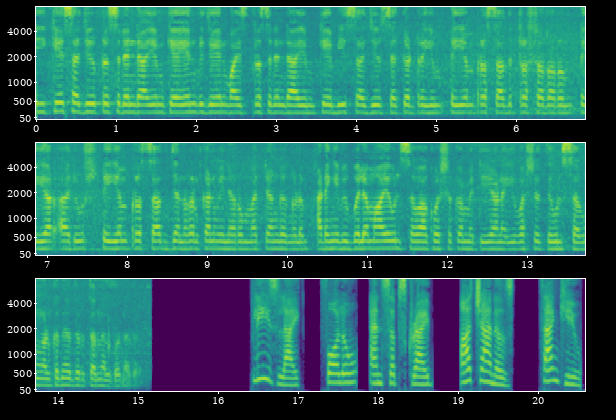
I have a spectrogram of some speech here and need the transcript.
ടി കെ സജീവ് പ്രസിഡന്റായും കെ എൻ വിജയൻ വൈസ് പ്രസിഡന്റായും കെ ബി സജീവ് സെക്രട്ടറിയും T M Prasad ട്രഷററും T R Arush T M Prasad general കൺവീനറും മറ്റംഗങ്ങളും അടങ്ങിയ വിപുലമായ ഉത്സവാഘോഷ കമ്മിറ്റിയാണ് ഈ വർഷത്തെ ഉത്സവങ്ങൾക്ക് നേതൃത്വം നൽകുന്നത് please like follow and subscribe ആ ചാനൽസ് താങ്ക് you.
